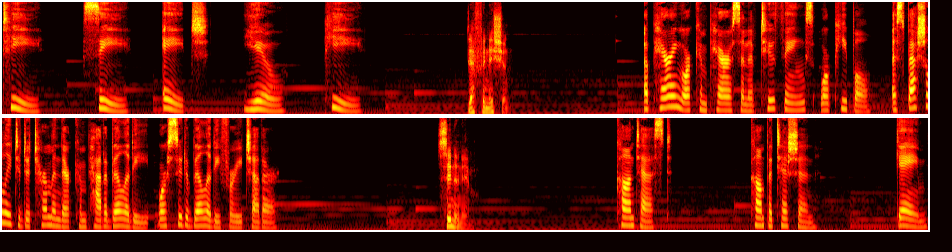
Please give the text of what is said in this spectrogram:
T C H U P Definition A pairing or comparison of two things or people especially to determine their compatibility or suitability for each other. Synonym. Contest. Competition. Game.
